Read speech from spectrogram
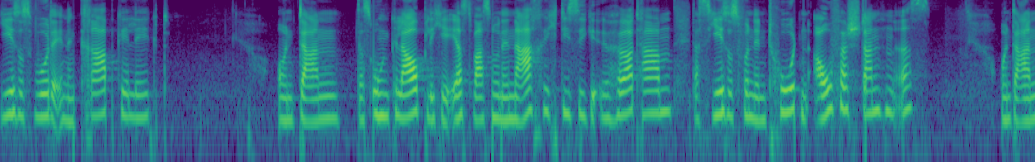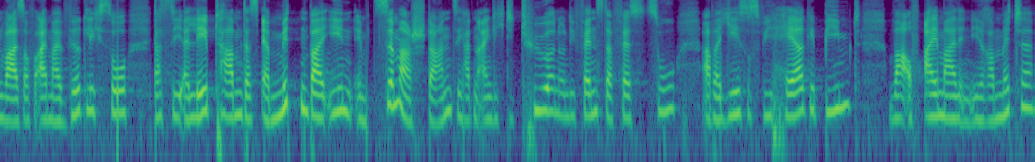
Jesus wurde in ein Grab gelegt. Und dann das Unglaubliche. Erst war es nur eine Nachricht, die sie gehört haben, dass Jesus von den Toten auferstanden ist. Und dann war es auf einmal wirklich so, dass sie erlebt haben, dass er mitten bei ihnen im Zimmer stand. Sie hatten eigentlich die Türen und die Fenster fest zu, aber Jesus wie hergebeamt war auf einmal in ihrer Mitte.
